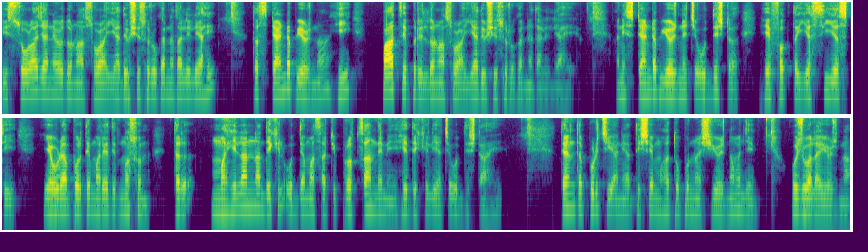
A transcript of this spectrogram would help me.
ही सोळा जानेवारी दोन हजार सोळा या दिवशी सुरू करण्यात आलेली आहे. तर स्टँडअप योजना ही पाच एप्रिल दोन हजार सोळा या दिवशी सुरू करण्यात आलेली आहे. आणि स्टँडअप योजनेचे उद्दिष्ट हे फक्त एस सी एस टी एवढ्यापुरते मर्यादित नसून तर महिलांना देखील उद्यमासाठी प्रोत्साहन देणे हे देखील याचे उद्दिष्ट आहे. त्यानंतर पुढची आणि अतिशय महत्त्वपूर्ण अशी योजना म्हणजे उज्ज्वला योजना.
